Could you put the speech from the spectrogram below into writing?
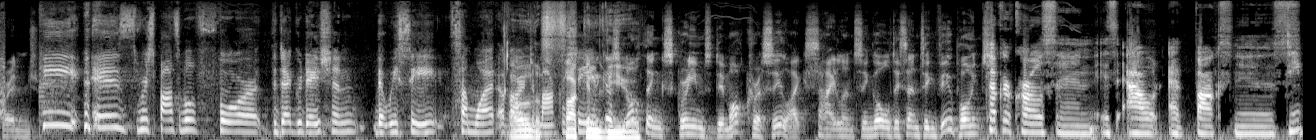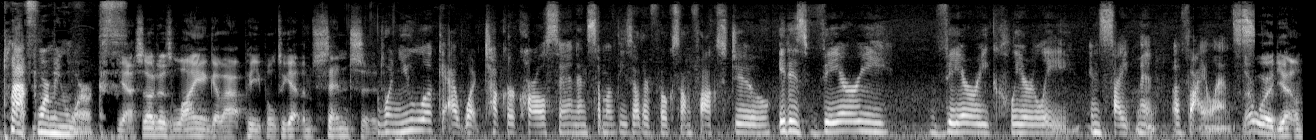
Cringe. He is responsible for the degradation that we see somewhat of our Oh, the democracy. fucking Because view. nothing screams democracy like silencing all dissenting viewpoints. Tucker Carlson is out at Fox News. Deplatforming works. Yeah, so does lying about people to get them censored. When you look at what Tucker Carlson and some of these other folks on Fox do, it is very, very clearly incitement of violence. No word yet on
